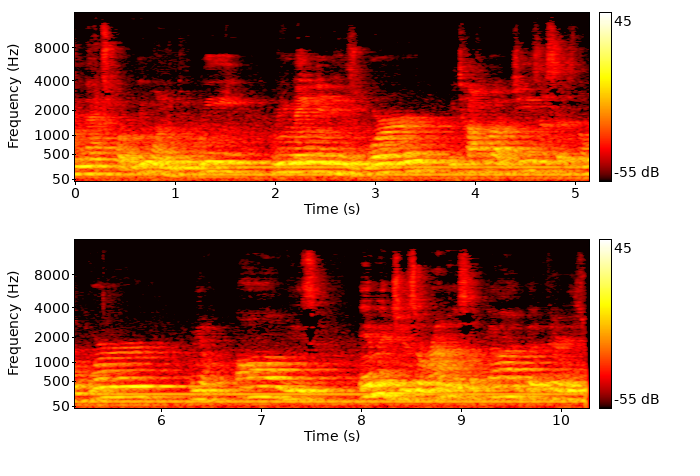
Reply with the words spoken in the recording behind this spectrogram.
And that's what we want to do. We remain in His Word. We talk about Jesus as the Word. We have all these images around us of God, but there is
